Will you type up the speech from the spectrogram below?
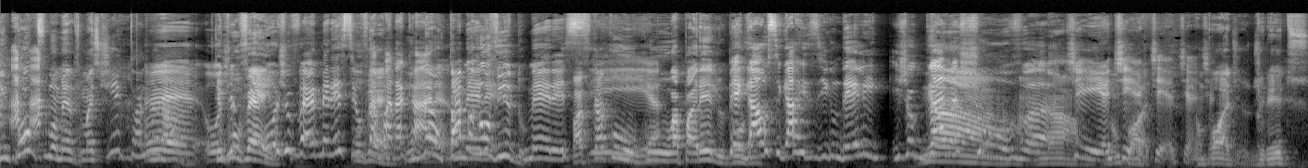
em poucos momentos, mas tinha que estar liberada. É, hoje, tipo o velho. hoje o velho merecia O um tapa na cara. Não, tapa Mere- no ouvido. Merecia. Pra ficar com, com o aparelho. Pegar o cigarrezinho dele e jogar na Não, chuva. não, tia, não tia, pode. tia, tia, Não tia. pode, os direitos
